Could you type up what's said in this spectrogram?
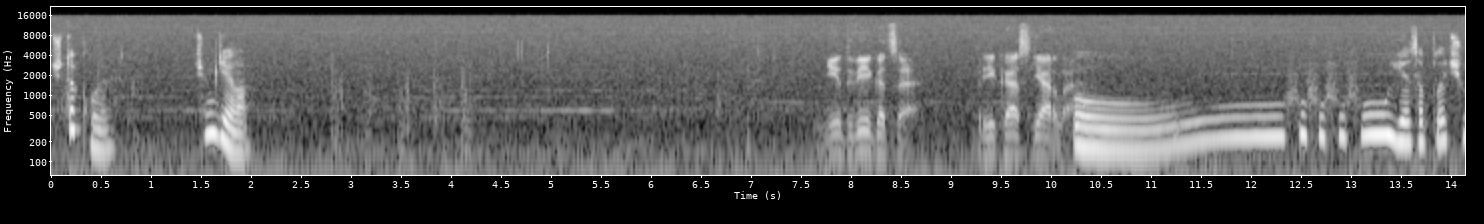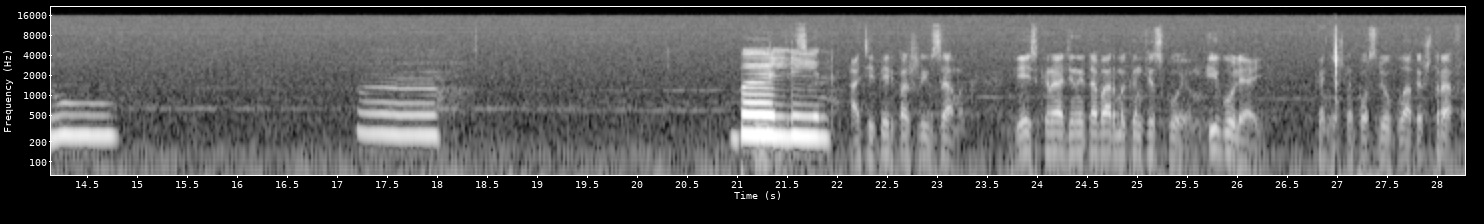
Что такое? В чем дело? Не двигаться. Приказ Ярла. О, фу-фу-фу-фу, я заплачу. А. Блин. А теперь пошли в замок. Весь краденый товар мы конфискуем. И гуляй. Конечно, после уплаты штрафа.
